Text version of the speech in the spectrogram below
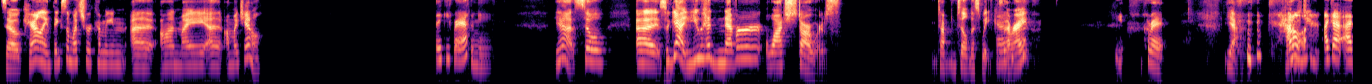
So Caroline, thanks so much for coming uh, on my uh, on my channel. Thank you for asking me. Yeah. So, uh, so yeah, you had never watched Star Wars up until this week. Is that right? Yeah, correct. Yeah. How I don't. You- I got. I.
